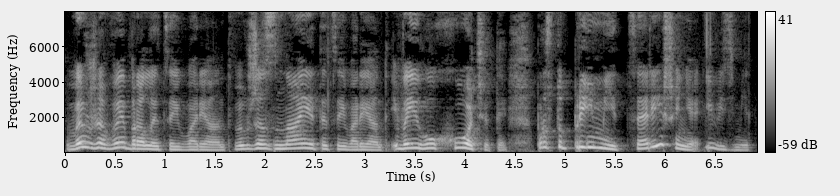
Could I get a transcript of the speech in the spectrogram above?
ви вже вибрали цей варіант, ви вже знаєте цей варіант, і ви його хочете. Просто прийміть це рішення і візьміть.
